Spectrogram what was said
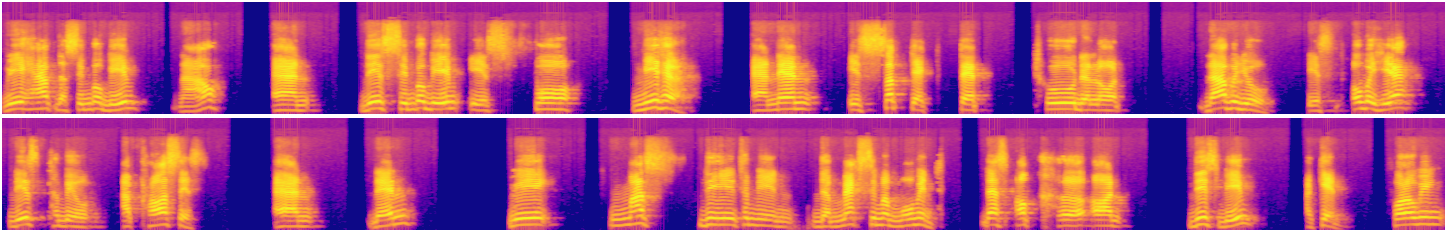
We have the simple beam now and this simple beam is 4 meter and then it's subjected to the load W is over here, this table across this. And then we must determine the maximum moment that occur on this beam. Again, following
